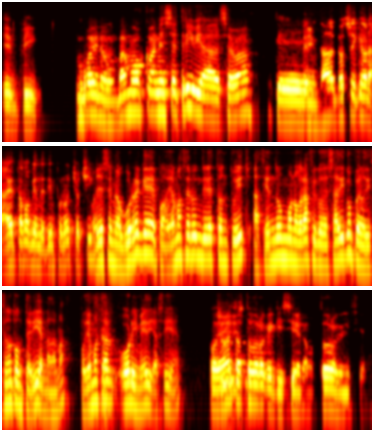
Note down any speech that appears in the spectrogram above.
En fin. Bueno, vamos con ese trivial, Seba. Que Venga, no sé qué hora es, estamos bien de tiempo, ¿no, Chochi? Oye, se me ocurre que podríamos hacer un directo en Twitch haciendo un monográfico de sádico, pero diciendo tonterías nada más. Podríamos estar hora y media así, ¿eh? podíamos Sí, estar sí. todo lo que quisiéramos, todo lo que quisiéramos.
